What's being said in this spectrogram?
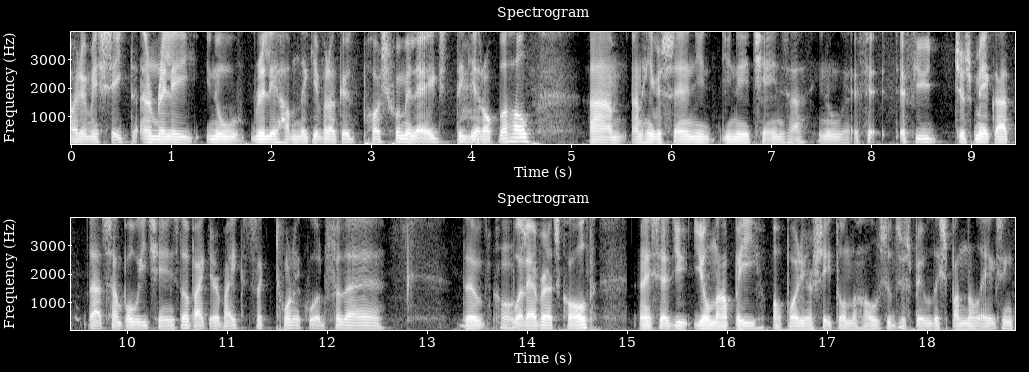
out of my seat and really you know really having to give it a good push with my legs to Mm. get up the hill. Um, and he was saying you you need to change that. You know if it, if you just make that that simple wee change to the back of your bike, it's like twenty quid for the the Cogs. whatever it's called. And I said, you, you'll not be up out of your seat on the hills. You'll just be able to spin the legs and,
